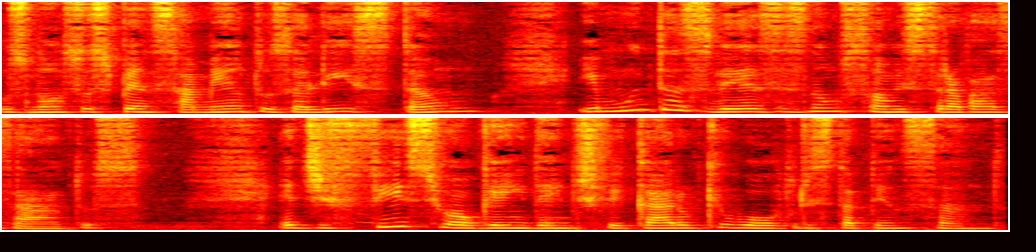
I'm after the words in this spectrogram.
Os nossos pensamentos ali estão e muitas vezes não são extravasados. É difícil alguém identificar o que o outro está pensando.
